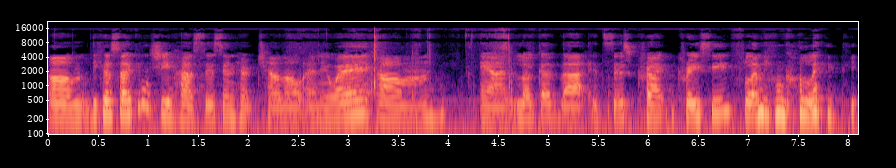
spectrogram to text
um, because I think she has this in her channel anyway. Um, and look at that, it says cra Crazy Flamingo Lady.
